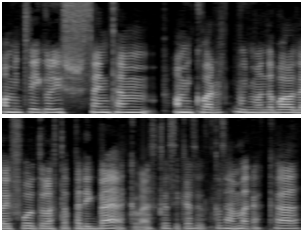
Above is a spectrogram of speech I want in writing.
Amit végül is szerintem amikor úgymond a baloldali fordulata pedig bekövetkezik ezeknek az emberekkel,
